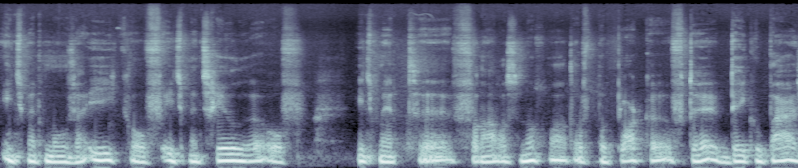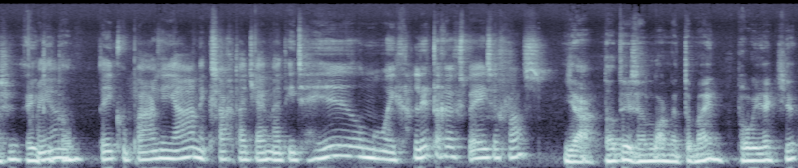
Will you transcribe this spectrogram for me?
Iets met mozaïek of iets met schilderen of iets met eh, van alles en nog wat. Of beplakken of de, decoupage heet ja, het dan. decoupage, ja. En ik zag dat jij met iets heel mooi glitterigs bezig was. Ja, dat is een lange termijn projectje.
